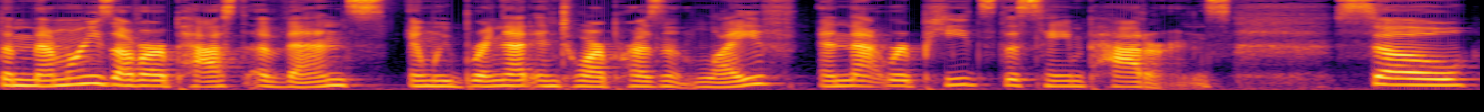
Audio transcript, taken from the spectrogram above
the memories of our past events and we bring that into our present life, and that repeats the same patterns. So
